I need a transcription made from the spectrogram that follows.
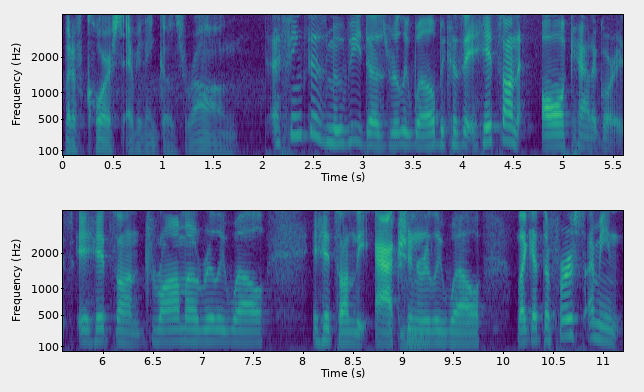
But of course, everything goes wrong. I think this movie does really well because it hits on all categories. It hits on drama really well. It hits on the action Mm-hmm. really well. Like at the first, I mean,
